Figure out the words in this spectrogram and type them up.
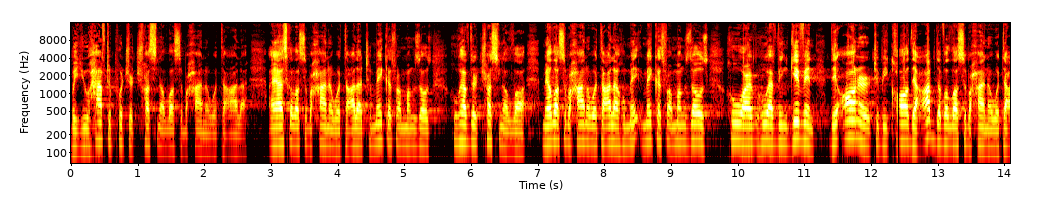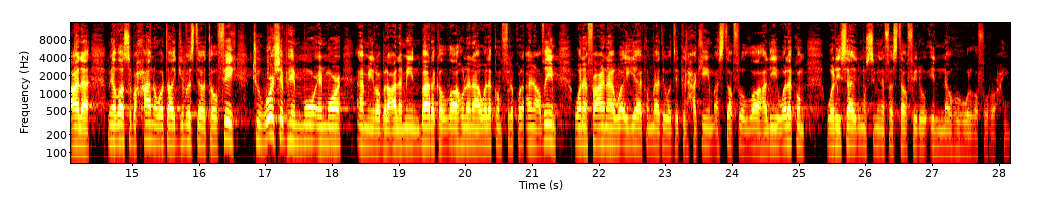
But you have to put your trust in Allah subhanahu wa ta'ala. I ask Allah subhanahu wa ta'ala to make us from amongst those who have their trust in Allah. May Allah subhanahu wa ta'ala who make, make us from amongst those who are who have been given the honor to be called the abd of Allah subhanahu wa ta'ala. May Allah subhanahu wa ta'ala give us the tawfiq to worship him more and more. Ameen Rabbil Alameen. Barakallahu lana wa lakum fil Qur'an azim wa nafa'ana wa iyyakum bi dhikr al-hakim. Astaghfirullah li wa lakum wa li sa'il muslimin fastaghfiru innahu huwal ghafurur rahim.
